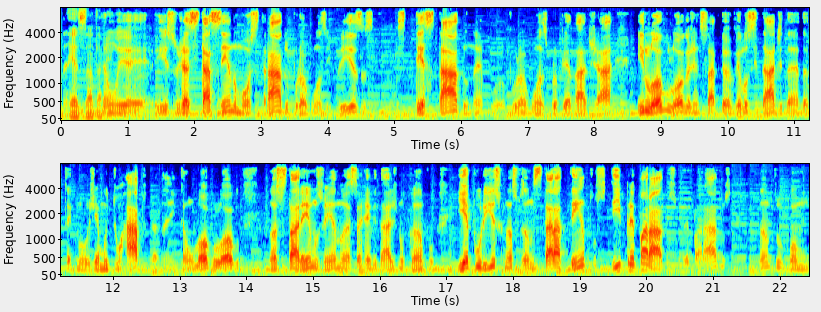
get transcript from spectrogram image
né? Exatamente. Então, é, isso já está sendo mostrado por algumas empresas, testado né, por, por, algumas propriedades já, e logo, logo a gente sabe que a velocidade da, da tecnologia é muito rápida, né? então logo, logo nós estaremos vendo essa realidade no campo, e é por isso que nós precisamos estar atentos e preparados preparados tanto como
